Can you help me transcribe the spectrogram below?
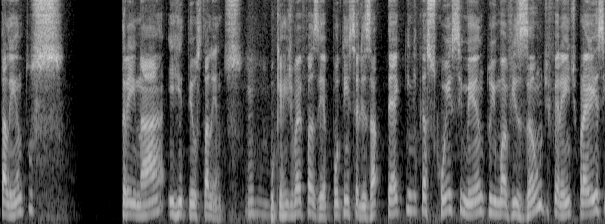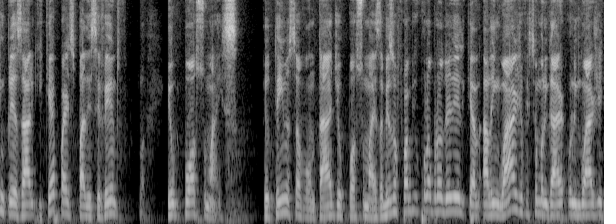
talentos, treinar e reter os talentos. Uhum. O que a gente vai fazer é potencializar técnicas, conhecimento e uma visão diferente para esse empresário que quer participar desse evento. Eu posso mais eu tenho essa vontade, eu posso mais. Da mesma forma que o colaborador dele, que a, a linguagem vai ser uma linguagem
